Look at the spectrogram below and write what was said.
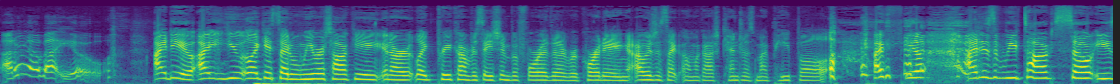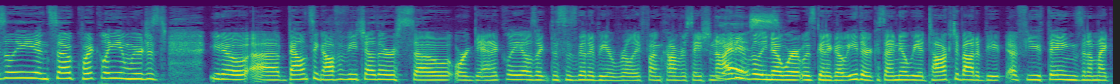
I don't know about you. I do. I you like I said when we were talking in our like pre-conversation before the recording, I was just like, "Oh my gosh, Kendra's my people." I feel I just we talked so easily and so quickly and we were just, you know, uh, bouncing off of each other so organically. I was like, "This is going to be a really fun conversation." Yes. I didn't really know where it was going to go either because I know we had talked about a, be- a few things and I'm like,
